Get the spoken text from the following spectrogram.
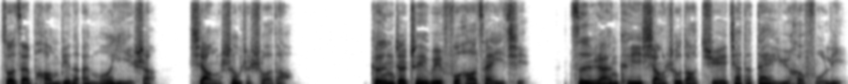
坐在旁边的按摩椅上，享受着说道：“跟着这位富豪在一起，自然可以享受到绝佳的待遇和福利。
